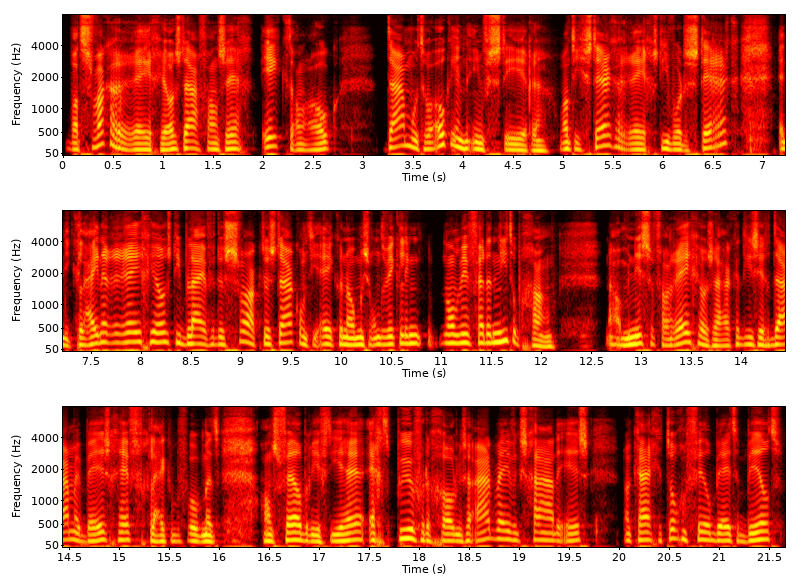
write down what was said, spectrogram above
wat zwakkere regio's, daarvan zeg ik dan ook daar moeten we ook in investeren. Want die sterkere regio's die worden sterk. En die kleinere regio's die blijven dus zwak. Dus daar komt die economische ontwikkeling dan weer verder niet op gang. Nou, minister van Regiozaken die zich daarmee bezig heeft. Vergelijk bijvoorbeeld met Hans Velbrief. Die echt puur voor de Groningse aardbevingsschade is. Dan krijg je toch een veel beter beeld,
